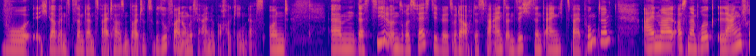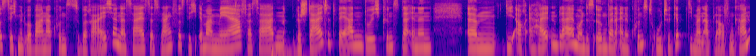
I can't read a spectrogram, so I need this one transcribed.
wo ich glaube insgesamt dann 2000 Leute zu Besuch waren. Ungefähr eine Woche ging das. Und ähm, das Ziel unseres Festivals oder auch des Vereins an sich sind eigentlich zwei Punkte. Einmal Osnabrück langfristig mit urbaner Kunst zu bereichern. Das heißt, dass langfristig immer mehr Fassaden gestaltet werden durch KünstlerInnen, ähm, die auch erhalten bleiben und es irgendwann eine Kunstroute gibt, die man ablaufen kann.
